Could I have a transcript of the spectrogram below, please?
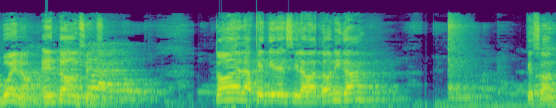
Bueno, entonces, todas las que tienen sílaba tónica, ¿qué son?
